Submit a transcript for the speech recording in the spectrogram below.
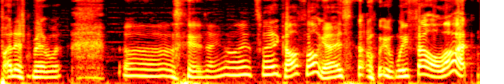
punishment was... Uh, like, oh, that's why they call Fall Guys. we, we fell a lot.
